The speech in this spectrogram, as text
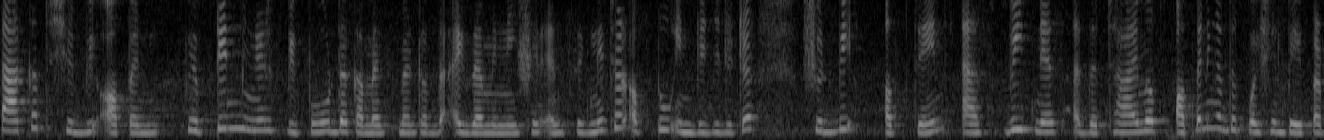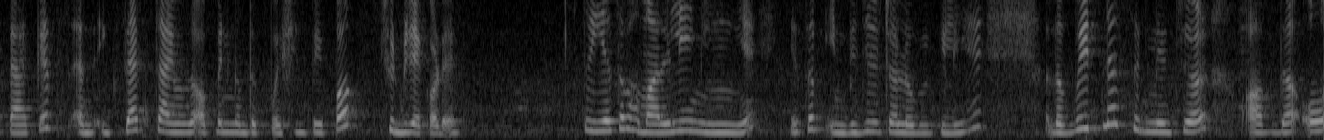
packet should be open 15 minutes before the commencement of the examination and signature of two invigilator शुड be obtained as witness at the time of opening of the question paper packets and the exact time of the opening of the question paper should recorded. तो ये सब हमारे लिए नहीं है, ये सब इन्विजिलेटर लोगों के लिए है। The witness signature of the O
